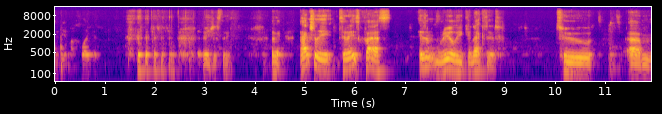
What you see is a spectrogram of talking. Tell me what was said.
to be a machlekes. Interesting. Okay. Actually, today's class isn't really connected to um,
